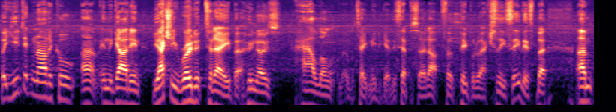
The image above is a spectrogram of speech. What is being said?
But you did an article um, in the Guardian. You actually wrote it today, but who knows how long it will take me to get this episode up for people to actually see this. But um,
